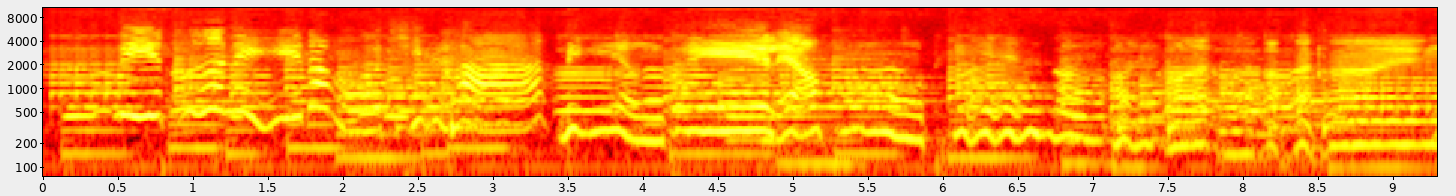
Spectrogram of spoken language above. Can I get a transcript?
便是你的母亲啊，命归了火天呐！哎哎哎哎哎！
